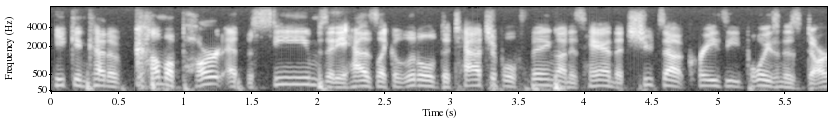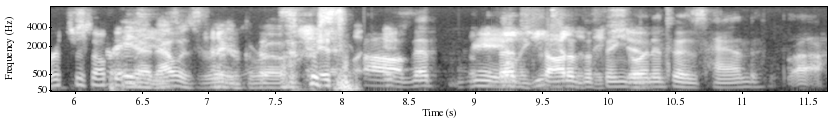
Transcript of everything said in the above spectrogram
he can kind of come apart at the seams, and he has like a little detachable thing on his hand that shoots out crazy poisonous darts or something. Yeah, that was really gross. It's, Oh, that Really that shot of the thing showed. going into his hand. Ah.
